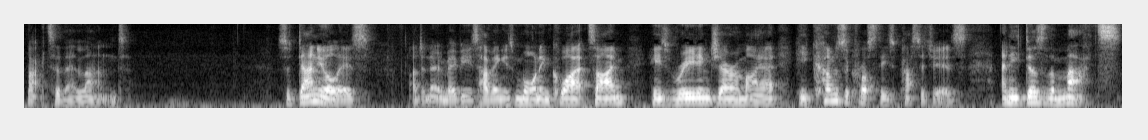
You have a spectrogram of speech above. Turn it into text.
back to their land. So, Daniel is, I don't know, maybe he's having his morning quiet time. He's reading Jeremiah. He comes across these passages and he does the maths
